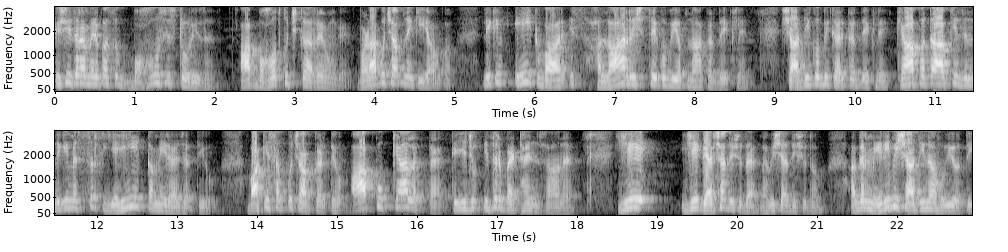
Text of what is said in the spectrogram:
इसी तरह मेरे पास तो बहुत सी स्टोरीज़ हैं। आप बहुत कुछ कर रहे होंगे। बड़ा कुछ आपने किया होगा। लेकिन एक बार इस हलाल रिश्ते को भी अपना कर देख लें, शादी को भी कर कर देख लें, क्या पता आपकी ज़िंदगी में सिर्फ़ यही एक कमी रह जाती हो। बाकी सब कुछ आप करते हो। आपको क्या लगता है कि ये जो इधर बैठा इंसान है, ये ये गैर शादीशुदा है? मैं भी शादीशुदा हूँ। अगर मेरी भी शादी ना हुई होती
